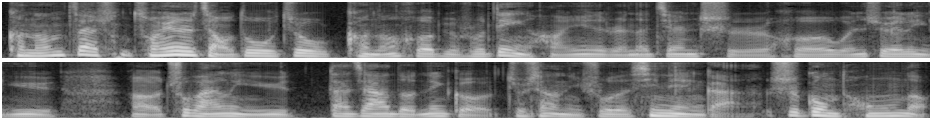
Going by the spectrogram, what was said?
可能在从从业者角度，就可能和比如说电影行业的人的坚持和文学领域、呃出版领域大家的那个，就像你说的信念感是共通的。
